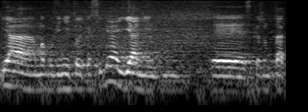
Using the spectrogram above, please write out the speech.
Я могу винить только себя, я не, скажем так,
